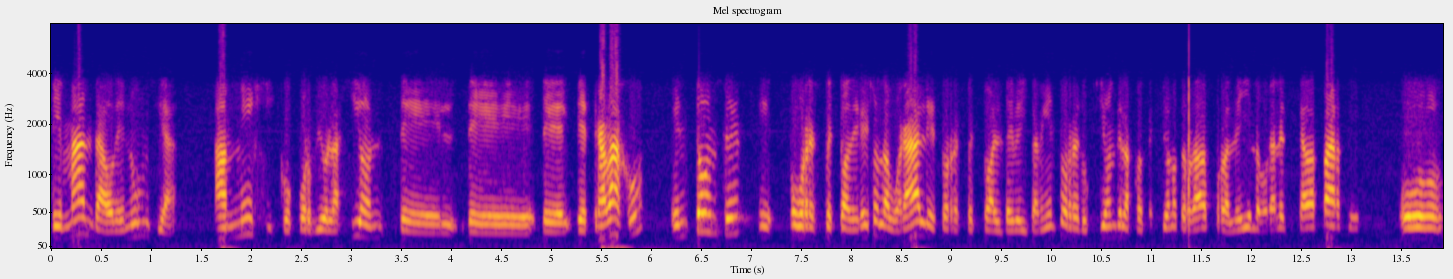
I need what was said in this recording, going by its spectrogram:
demanda o denuncia a México por violación del de, trabajo, entonces, eh, o respecto a derechos laborales, o respecto al debilitamiento o reducción de la protección otorgada por las leyes laborales de cada parte, o,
